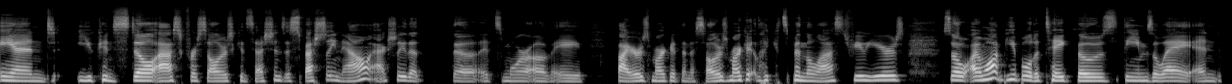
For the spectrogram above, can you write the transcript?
And you can still ask for sellers concessions, especially now, actually, that the it's more of a buyer's market than a seller's market like it's been the last few years. So I want people to take those themes away and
